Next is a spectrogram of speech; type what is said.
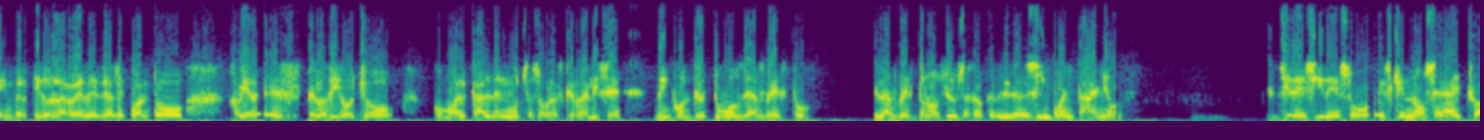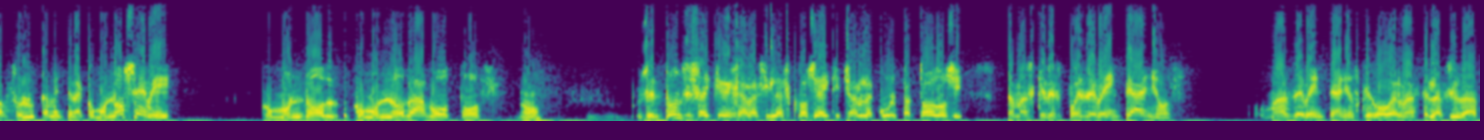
invertido en la red desde hace cuánto, Javier, es, te lo digo yo como alcalde en muchas obras que realicé, me encontré tubos de asbesto. El asbesto no se usa creo que desde hace 50 años. ¿Qué quiere decir eso? Es que no se ha hecho absolutamente nada. Como no se ve, como no, como no da votos, ¿no? Pues entonces hay que dejar así las cosas y hay que echar la culpa a todos y nada más que después de 20 años más de 20 años que gobernaste la ciudad,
